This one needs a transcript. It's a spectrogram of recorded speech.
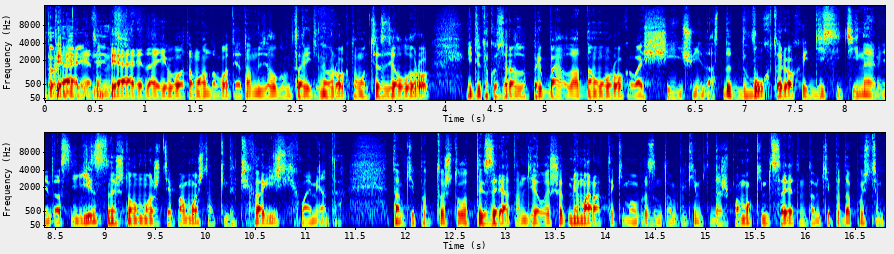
турнире пиаре, на пиаре, да, его, там, он, там, вот, я там сделал благотворительный урок, там, он тебе сделал урок, и ты такой сразу прибавил, одного урока вообще ничего не даст, до двух, трех и десяти, наверное, не даст. Единственное, что он может тебе помочь, там, в каких-то психологических моментах, там, типа, то, что вот ты зря там делаешь это, мне Марат таким образом, там, каким-то даже помог, каким-то советом, там, типа, допустим,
